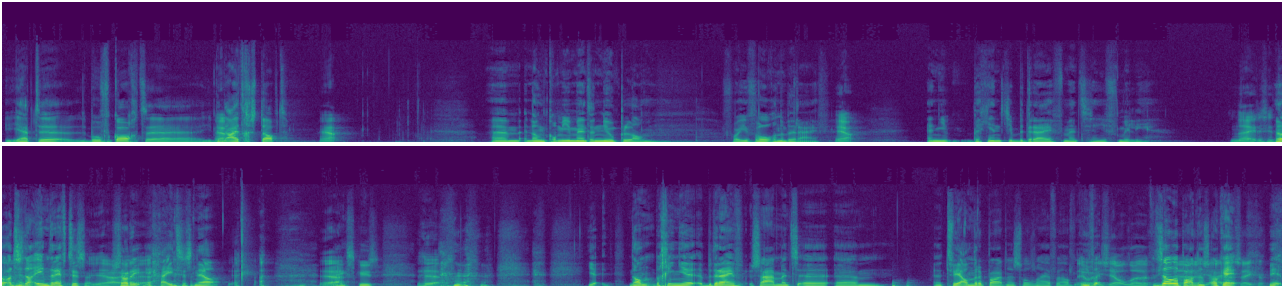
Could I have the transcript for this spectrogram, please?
je hebt de, de boel verkocht, eh, je bent Ja. uitgestapt. Ja, Ehm, en dan kom je met een nieuw plan voor je volgende bedrijf. ja. En je begint je bedrijf met je familie. Nee, er zit... Oh, er zit al één bedrijf tussen. Ja, Sorry, ja, ja. ik ga iets te snel. ja, Excuus. ja, Je, dan begin je het bedrijf samen met eh, ehm, eh, twee andere partners, volgens mij. Of, Nee, diezelfde... Dezelfde partners, oké. Nee,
